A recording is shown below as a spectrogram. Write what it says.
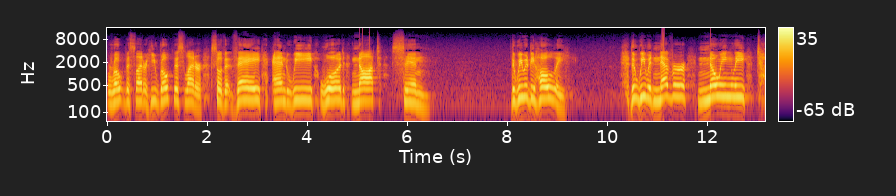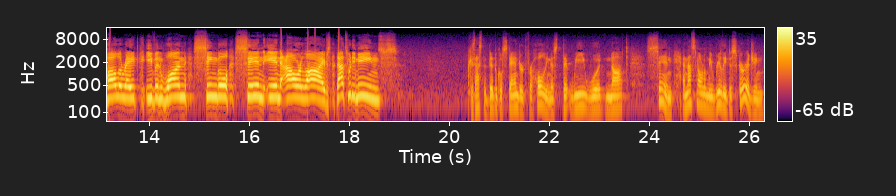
wrote this letter? He wrote this letter so that they and we would not sin, that we would be holy that we would never knowingly tolerate even one single sin in our lives. That's what he means. Because that's the biblical standard for holiness, that we would not sin. And that's not only really discouraging,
